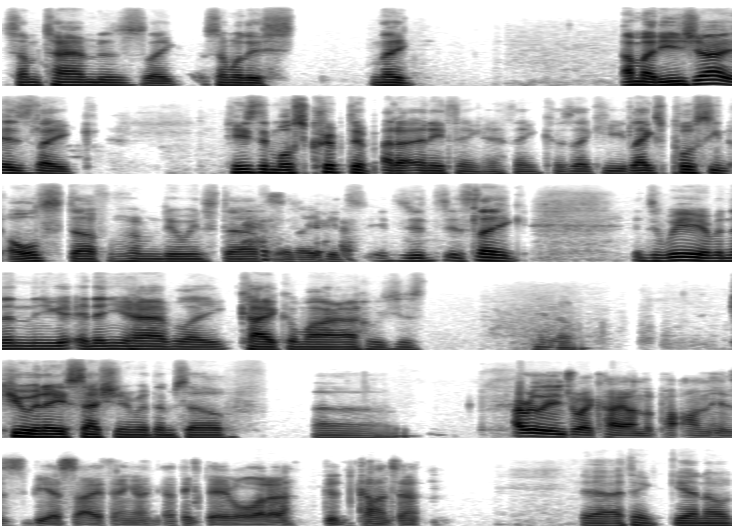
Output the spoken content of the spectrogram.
sometimes like some of this like Amarilla is like he's the most cryptic out of anything I think because like he likes posting old stuff of him doing stuff or like yeah. it's, it's it's it's like it's weird and then you and then you have like Kei Kamara who's just you know Q and A session with himself. Um, I really enjoy Kei on the on his BSI thing. I, I think they have a lot of good content. yeah, I think yeah no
